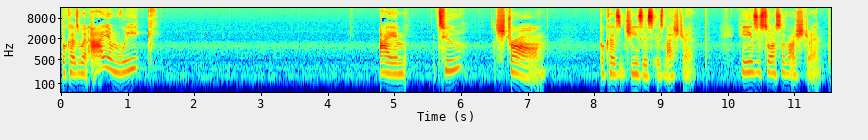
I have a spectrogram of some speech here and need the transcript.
Because when I am weak, I am too strong because Jesus is my strength. He is the source of our strength.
